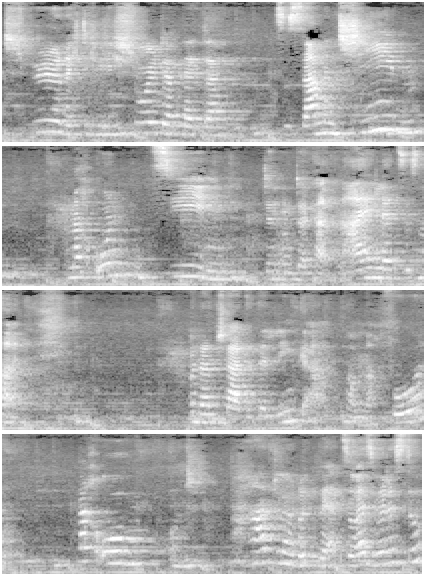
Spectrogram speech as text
Spüre richtig, wie die Schulterblätter zusammenschieben und nach unten ziehen den Unterkanten. Ein letztes Mal. Und dann startet der linke Arm. Komm nach vor, nach oben und paddle rückwärts. So als würdest du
